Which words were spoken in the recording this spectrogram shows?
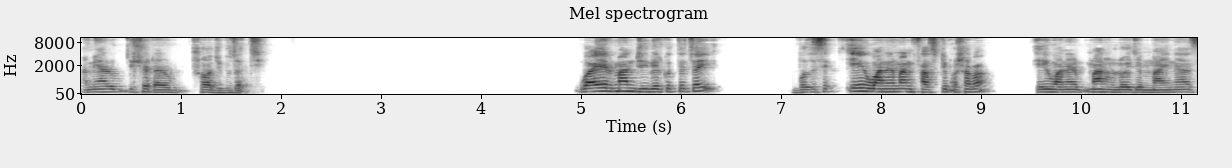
আমি আরও বিষয়টা আরও সহজে বুঝাচ্ছি। ওয়াই এর মান যদি বের করতে চাই, বলতেছে এ ওয়ানের মান ফার্স্টে বসাবা। এ ওয়ানের মান হলো যে মাইনাস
